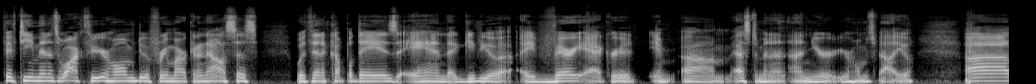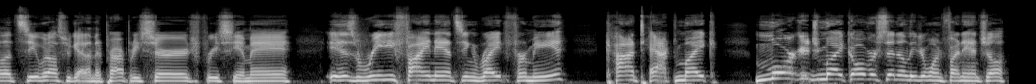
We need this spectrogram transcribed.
15 minutes, walk through your home, do a free market analysis within a couple days, and give you a, a very accurate um, estimate on, on your your home's value. Uh, let's see what else we got on the property search, free CMA. Is refinancing right for me? Contact Mike, Mortgage Mike Overson at LeaderOne Financial.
